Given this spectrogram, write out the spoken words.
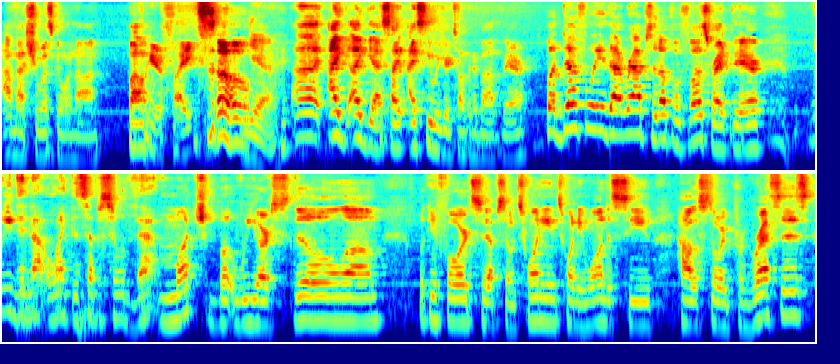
I'm not sure what's going on, but I'm here to fight. So, Yeah. uh, I, I guess I, I see what you're talking about there. But definitely that wraps it up with us right there. We did not like this episode that much, but we are still um, Looking forward to episode 20 and 21 to see how the story progresses.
